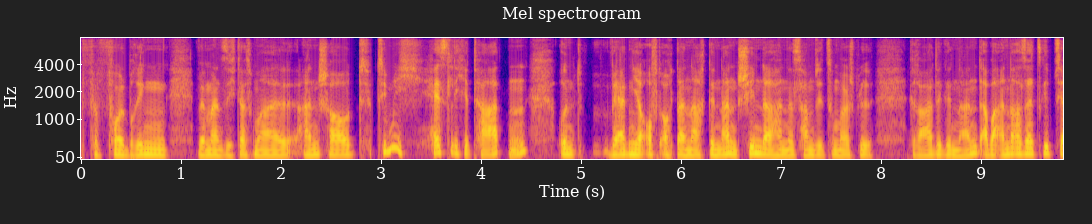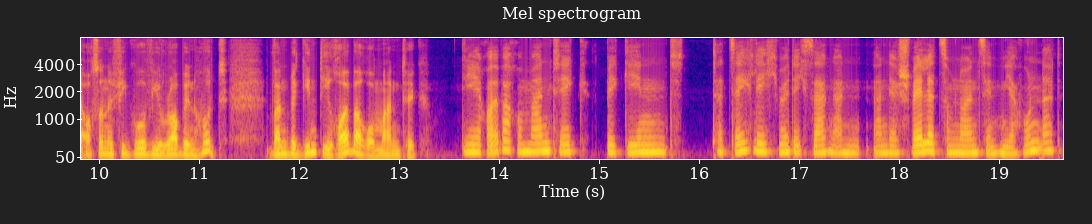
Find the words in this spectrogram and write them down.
vollbringen, wenn man sich das mal anschaut, ziemlich hässliche Taten und werden ja oft auch danach genannt. Schinderhannes haben sie zum Beispiel gerade genannt. Aber andererseits gibt es ja auch so eine Figur wie Robin Hood. Wann beginnt die Räuberromantik? Die Räuberromantik beginnt tatsächlich, würde ich sagen, an, an der Schwelle zum 19. Jahrhundert,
